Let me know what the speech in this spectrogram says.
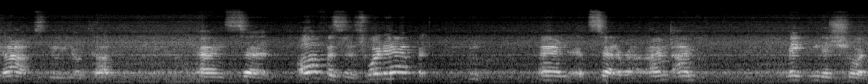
cops, New York cops, and said, "Officers, what happened?" And etc. I'm, I'm making this short.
